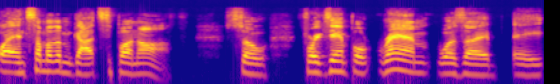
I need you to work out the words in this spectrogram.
and some of them got spun off. So, for example, Ram was a a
